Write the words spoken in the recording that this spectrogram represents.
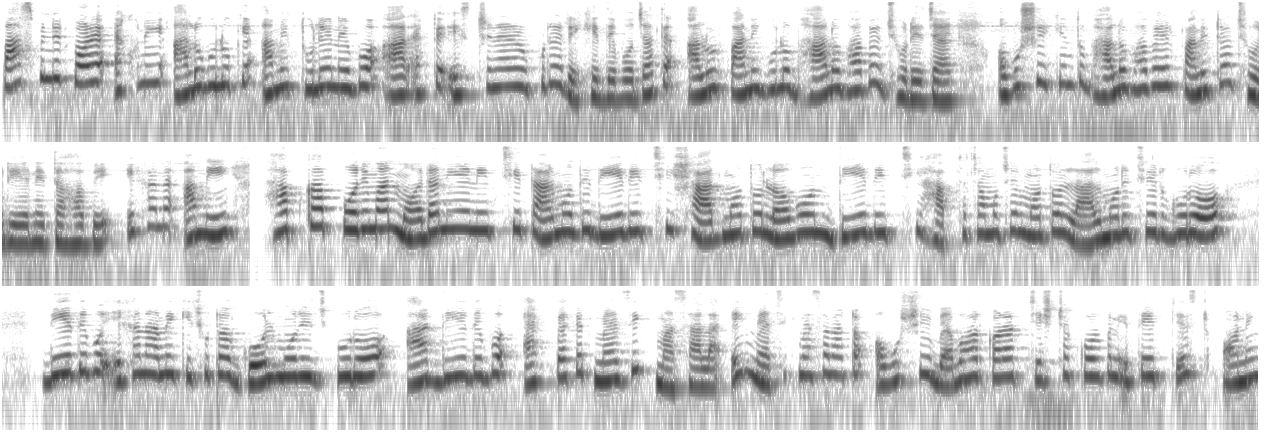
পাঁচ মিনিট পরে এখন এই আলুগুলোকে আমি তুলে নেব আর একটা স্ট্রেনারের উপরে রেখে দেব যাতে আলুর পানিগুলো ভালোভাবে ঝরে যায়। অবশ্যই কিন্তু ভালোভাবে এর পানিটা ঝরিয়ে নিতে হবে। এখানে আমি হাফ কাপ পরিমাণ ময়দা নিয়ে নিচ্ছি, তার মধ্যে দিয়ে দিচ্ছি স্বাদ মতো লবণ, দিয়ে দিচ্ছি হাফ চা চামচের মতো লাল মরিচের গুঁড়ো দিয়ে দেব এখানে আমি কিছুটা গোলমরিচ গুঁড়ো আর দিয়ে দেব এক প্যাকেট ম্যাজিক মশালা এই ম্যাজিক মশালাটা অবশ্যই ব্যবহার করার চেষ্টা করবেন, এতে টেস্ট অনেক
